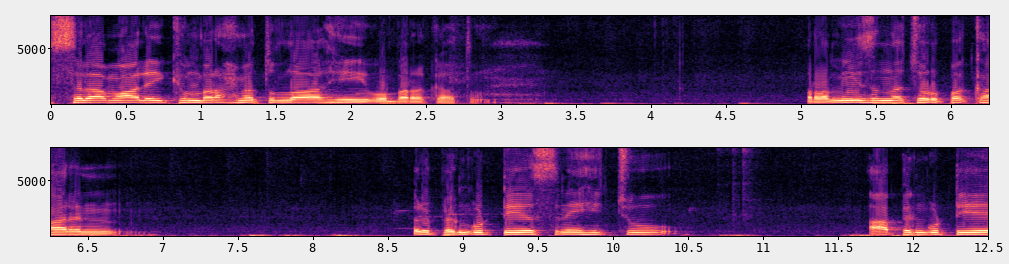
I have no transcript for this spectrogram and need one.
അസ്സാം വലൈക്കും വറഹമത്തല്ലാഹി വബർക്കാത്തു റമീസ് എന്ന ചെറുപ്പക്കാരൻ ഒരു പെൺകുട്ടിയെ സ്നേഹിച്ചു. ആ പെൺകുട്ടിയെ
